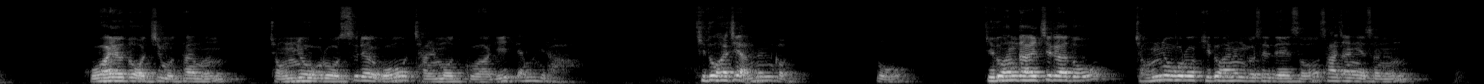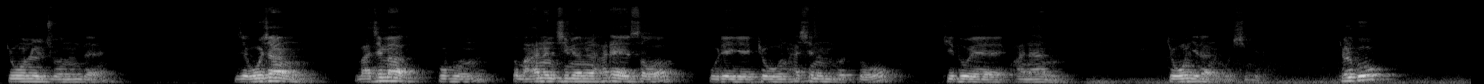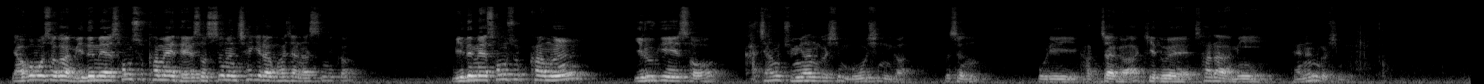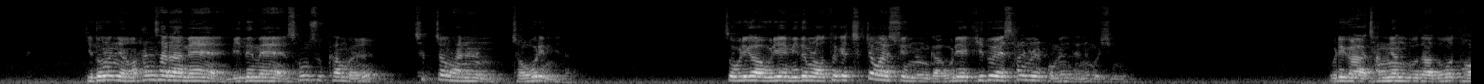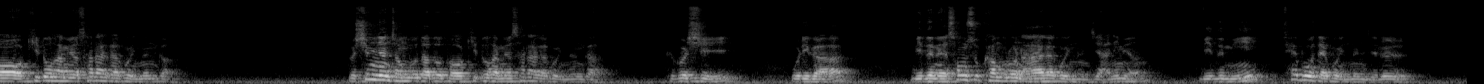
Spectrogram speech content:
구하여도 얻지 못함은 정욕으로 쓰려고 잘못 구하기 때문이라. 기도하지 않는 것, 또 기도한다 할지라도 정욕으로 기도하는 것에 대해서 사장에서는 교훈을 주었는데 이제 5장 마지막 부분 또 많은 지면을 할애해서 우리에게 교훈하시는 것도 기도에 관한 교훈이라는 것입니다. 결국 야고보서가 믿음의 성숙함에 대해서 쓰는 책이라고 하지 않았습니까? 믿음의 성숙함을 이루기 위해서 가장 중요한 것이 무엇인가? 그것은 우리 각자가 기도의 사람이 되는 것입니다. 기도는요, 한 사람의 믿음의 성숙함을 측정하는 저울입니다. 그래서 우리가 우리의 믿음을 어떻게 측정할 수 있는가? 우리의 기도의 삶을 보면 되는 것입니다. 우리가 작년보다도 더 기도하며 살아가고 있는가? 또 10년 전보다도 더 기도하며 살아가고 있는가? 그것이 우리가 믿음의 성숙함으로 나아가고 있는지 아니면 믿음이 퇴보되고 있는지를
